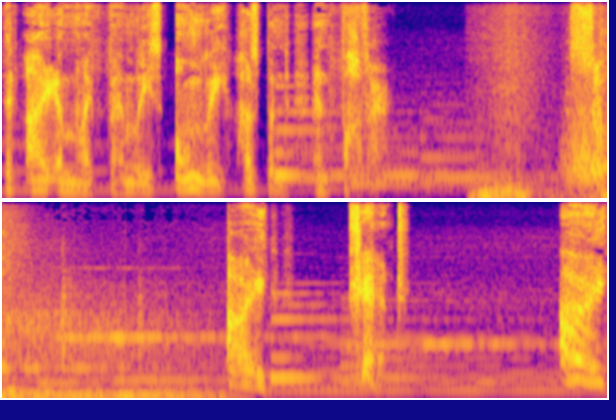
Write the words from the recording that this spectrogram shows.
that I am my family's only husband and father. So, I can't. I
